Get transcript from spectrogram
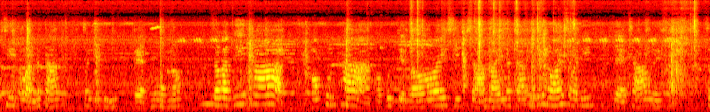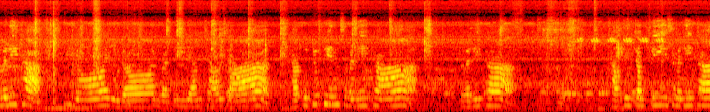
FC ก่อนนะคะก็จะถึง 8โมงเนาะ สวัสดีค่ะ ขอบคุณค่ะ ขอบคุณ713ไลค์นะคะคุณน้อย สวัสดีแต่เช้าเลยค่ะ สวัสดีค่ะพี่น้อยอุดรสวัสดียามเช้าจ้า ค่ะคุณจุพิน สวัสดีค่ะ สวัสดีค่ะ ค่ะคุณจำปีสวัสดีค่ะ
